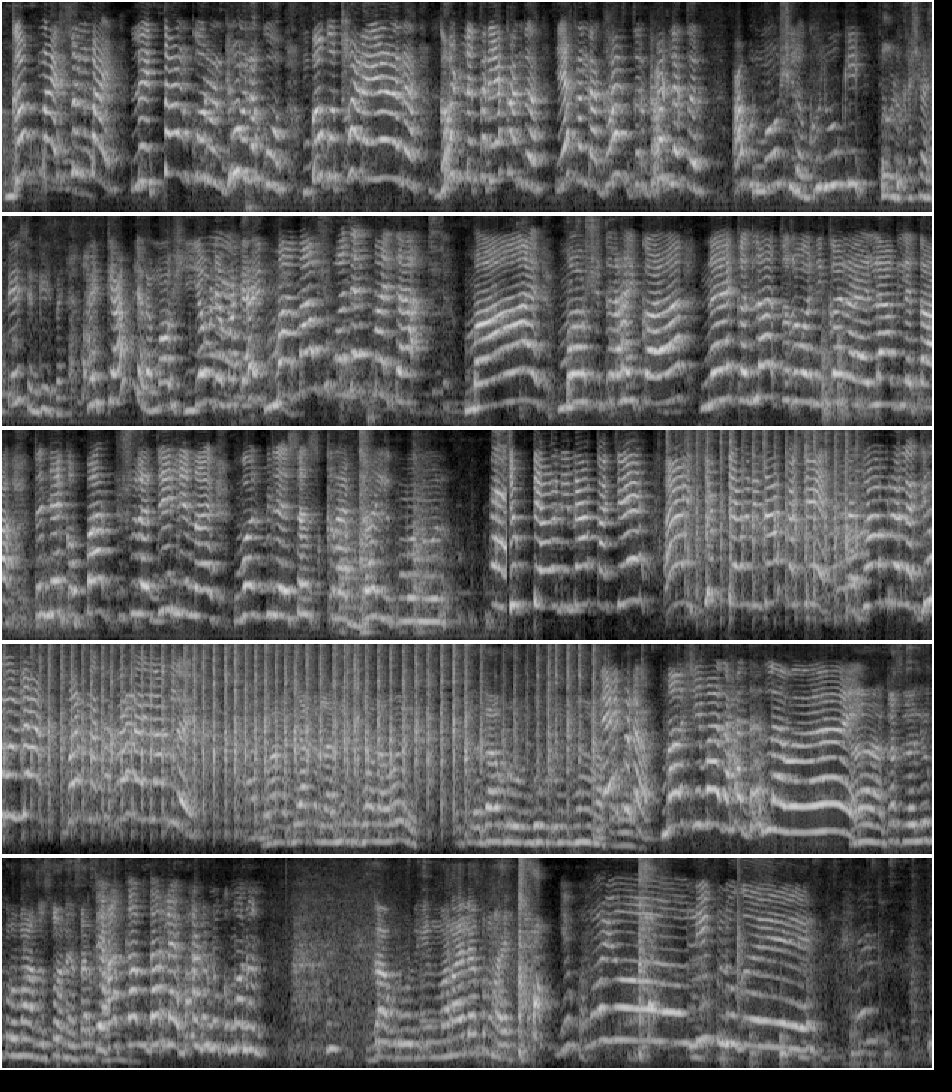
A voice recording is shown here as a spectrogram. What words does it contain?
गप माय सुनबाई लय ताण करून घेऊ नको बघू थोड्या वेळानं घडलं तर एखादं एखादा घास जर घडला तर आपण मावशीला घुलू की तेवढं कशाला टेन्शन घ्यायचं आहेत की आपल्याला मावशी एवढ्या मोठ्या आहेत मा मावशी पण देत माहिती माय मावशी तर आहे का नाही का लाचरवाणी करायला लागले का तर नाही का पार्टी सुद्धा दिली नाही. वन मिलियन सबस्क्राईब झालेत म्हणून. चिपट्या आणि नाकाचे. ऐ चिपट्या आणि नाकाचे. त्या घाबराला घेऊन जा. मरणाचं रडायला लागलंय. माय लेकराला नीट बोला वय कसलं घाबरून गुबरून म्हणून दे नका वय. इकडं. मावशी माझा हात धरला वय हा, कसलं लेकरू माझं ते सोन्यासारखं हात काम धरलाय? भांडू नको म्हणून. घाबरून येईन म्हणायला तुम्हाला? मयो लिकलू गे.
